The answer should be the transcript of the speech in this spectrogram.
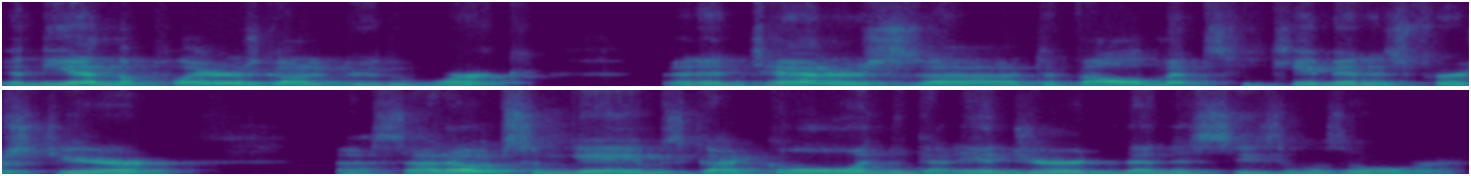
In the end, the players got to do the work. And in Tanner's uh, development, he came in his first year, uh, sat out some games, got going, got injured, and then his season was over.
